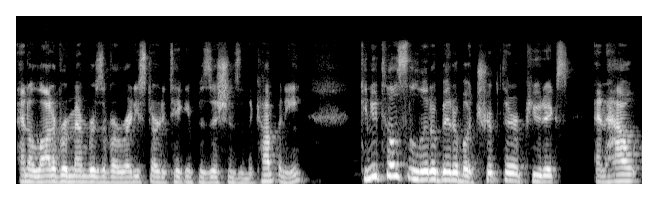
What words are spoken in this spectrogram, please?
and a lot of our members have already started taking positions in the company. Can you tell us a little bit about Tryp Therapeutics and how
